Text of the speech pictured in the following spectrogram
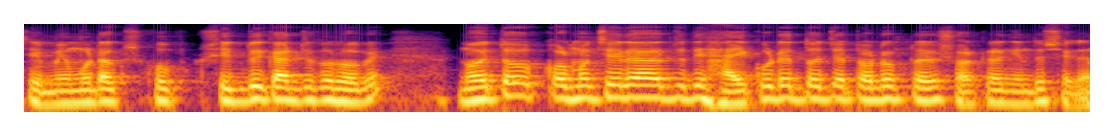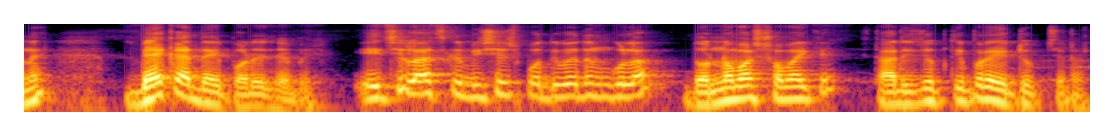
সেই মেমোটা খুব শীঘ্রই কার্যকর হবে। নয়তো কর্মচারীরা যদি হাইকোর্টের দরজা টনক করে, সরকার কিন্তু সেখানে বেকার দায় পড়ে যাবে। এই ছিল আজকের বিশেষ প্রতিবেদনগুলো। ধন্যবাদ সবাইকে। Study Tripura YouTube channel.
